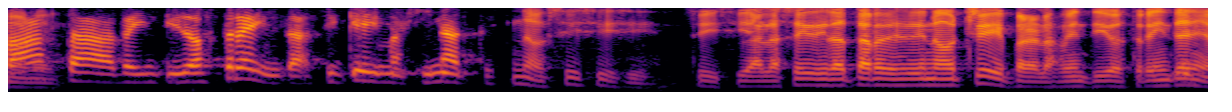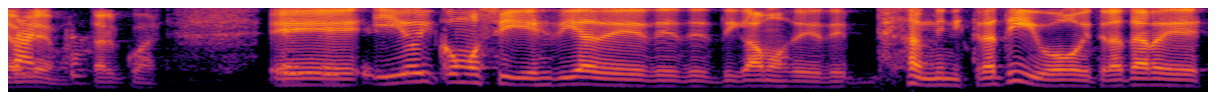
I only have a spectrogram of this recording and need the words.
va hasta 22.30, así que imagínate. No, sí, sí, sí, sí, sí, a las 6 de la tarde es de noche y para las 22.30 ni hablemos, tal cual. Eh, y hoy, ¿cómo sigue? Es día de, digamos, de, administrativo y tratar de,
